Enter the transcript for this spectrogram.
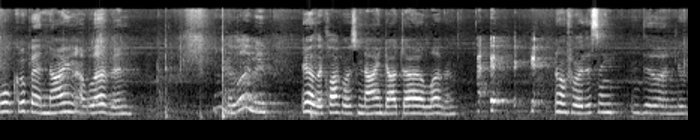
woke up at nine eleven. 11. Yeah, the clock was nine dot dot eleven. No, for this thing, the new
